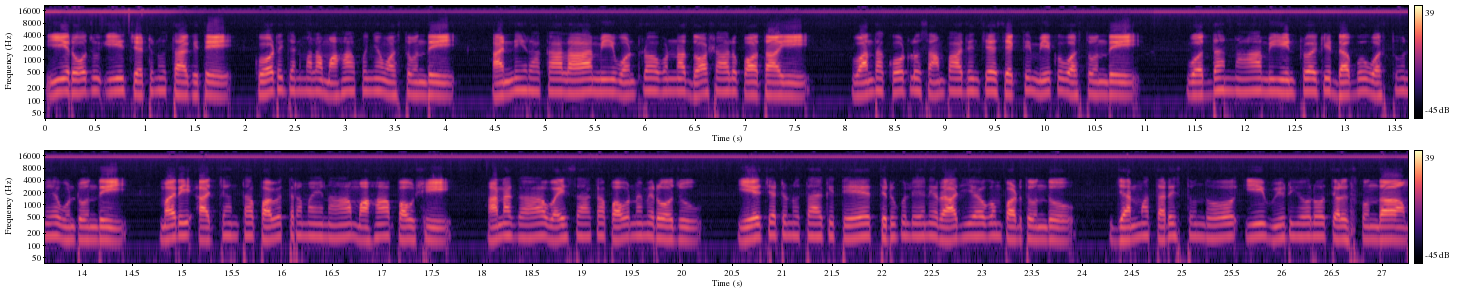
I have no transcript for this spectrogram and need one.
ఈరోజు ఈ చెట్టును తాకితే కోటి జన్మల మహాపుణ్యం వస్తుంది. అన్ని రకాల మీ ఒంట్లో ఉన్న దోషాలు పోతాయి. వంద కోట్లు సంపాదించే శక్తి మీకు వస్తుంది. వద్దన్నా మీ ఇంట్లోకి డబ్బు వస్తూనే ఉంటుంది. మరి అత్యంత పవిత్రమైన మహాపౌషి అనగా వైశాఖ పౌర్ణమి రోజు ఏ చెట్టును తాకితే తిరుగులేని రాజయోగం పడుతుందో జన్మ తరిస్తుందో ఈ వీడియోలో తెలుసుకుందాం.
